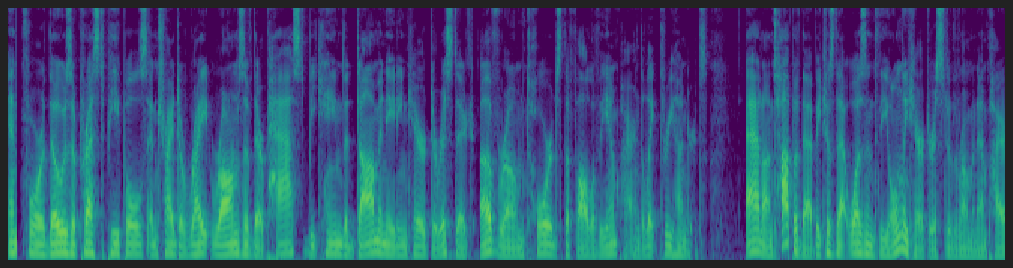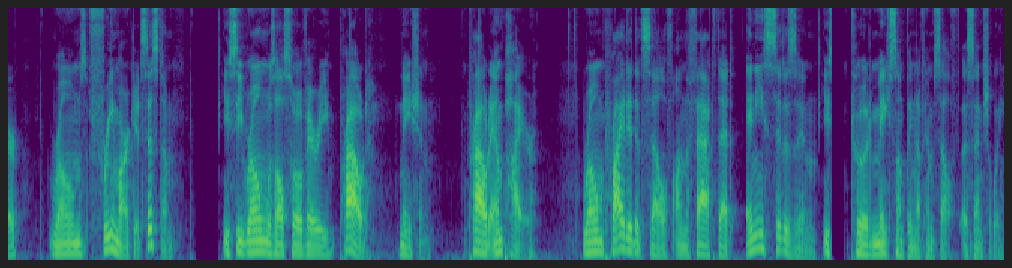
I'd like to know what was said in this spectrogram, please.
and for those oppressed peoples and tried to right wrongs of their past became the dominating characteristic of Rome towards the fall of the empire in the late 300s. Add on top of that, because that wasn't the only characteristic of the Roman Empire, Rome's free market system. You see, Rome was also a very proud nation, proud empire. Rome prided itself on the fact that any citizen could make something of himself, essentially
